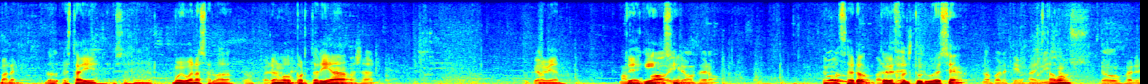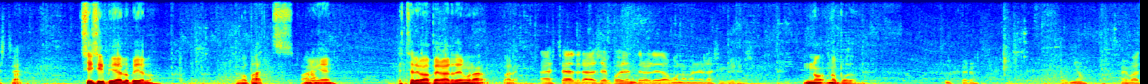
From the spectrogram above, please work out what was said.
Vale. Está ahí ese señor. Muy buena salvada. Tengo que esperarme. Tengo ¿Va a portería. Muy bien. Me Estoy aquí, sí. tengo cero. Tengo cero. Te dejo el turbo ese. No ha aparecido. Ahí estamos. Tengo que coger este. Sí, sí, píllalo, píllalo. Tengo pads. Muy bien. Este le va a pegar de una. Vale. Ah, este de atrás, eh. Puedes entrarle de alguna manera si quieres. No, no puedo. Pero. Coño, ahí va.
